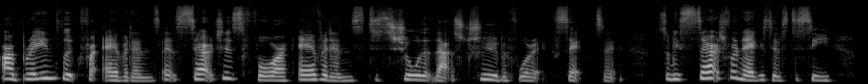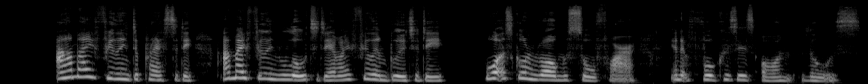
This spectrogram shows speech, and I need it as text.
our brains look for evidence. It searches for evidence to show that that's true before it accepts it. So we search for negatives to see Am I feeling depressed today? Am I feeling low today? Am I feeling blue today? What's gone wrong so far? And it focuses on those.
